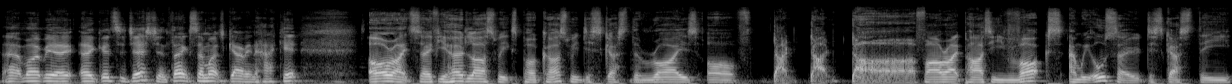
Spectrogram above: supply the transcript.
that might be a, a good suggestion. Thanks so much, Gavin Hackett. All right. So, if you heard last week's podcast, we discussed the rise of dun, dun, dun, far right party Vox, and we also discussed the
